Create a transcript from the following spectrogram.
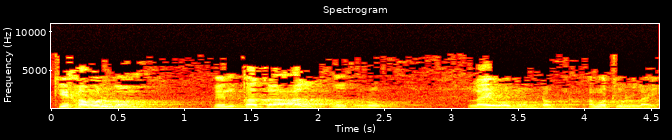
ki xamul moom inqataa al udru lay wa moom dog na amatul lay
